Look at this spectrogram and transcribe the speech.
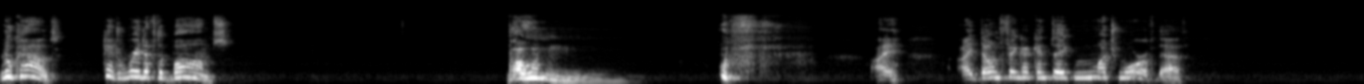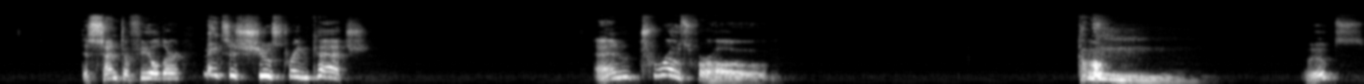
Look out! Get rid of the bombs! Boom! Oof! I, I don't think I can take much more of that. The center fielder makes a shoestring catch and throws for home. Kaboom! Oops.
